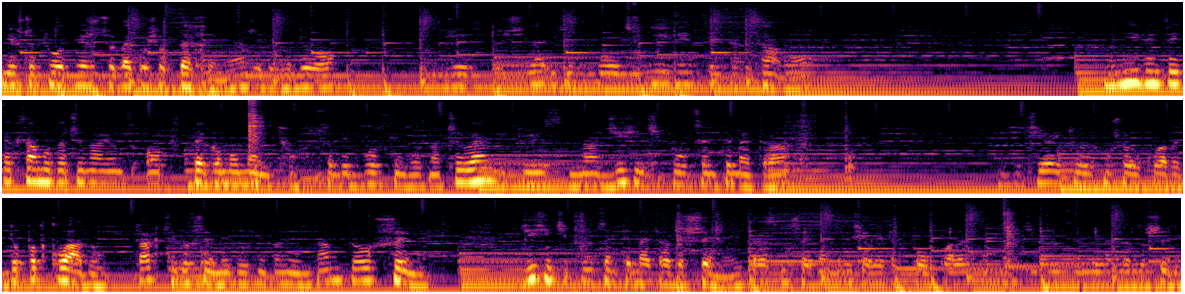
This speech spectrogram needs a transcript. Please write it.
I jeszcze tu odmierzyć odległość od dechy, nie? Żeby nie było, że jest coś źle i żeby było mniej więcej tak samo. Mniej więcej tak samo zaczynając od tego momentu. Sobie włoskiem zaznaczyłem i tu jest na 10,5 cm. Widzicie? I tu już muszę układać do podkładu, tak? Czy do szyny, bo już nie pamiętam. Do szyny. 10,5 cm do szyny. I teraz muszę, będę musiał je tak poukładać na 10,5 cm do szyny.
